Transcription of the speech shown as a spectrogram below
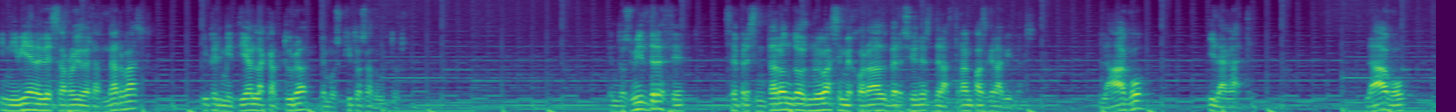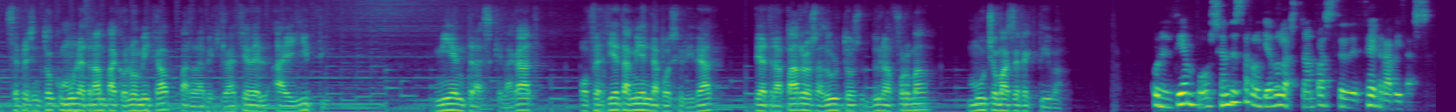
inhibían el desarrollo de las larvas y permitían la captura de mosquitos adultos. En 2013 se presentaron dos nuevas y mejoradas versiones de las trampas grávidas, la AGO y la GAT. La AGO se presentó como una trampa económica para la vigilancia del Aegypti, mientras que la GAT ofrecía también la posibilidad de atrapar a los adultos de una forma mucho más efectiva. Con el tiempo se han desarrollado las trampas CDC grávidas,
